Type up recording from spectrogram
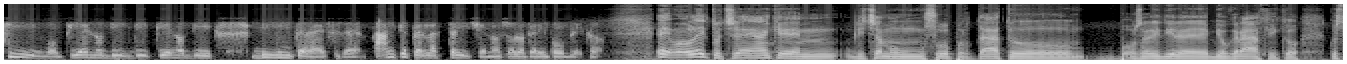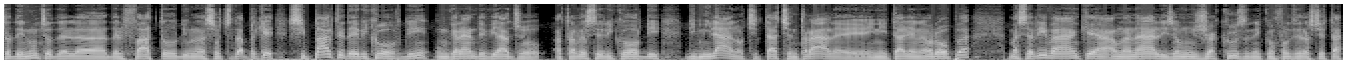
attivo, pieno, di, di- pieno di, di interesse, anche per l'attrice, non solo per il pubblico. E ho letto c'è anche mh, diciamo un suo portato oserei dire biografico, questa denuncia del, del fatto di una società, perché si parte dai ricordi, un grande viaggio attraverso i ricordi di Milano, città centrale in Italia e in Europa, ma si arriva anche a un'analisi, a un jacuzzi nei confronti della società.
